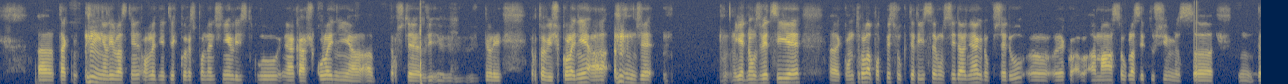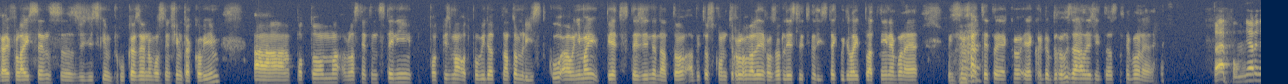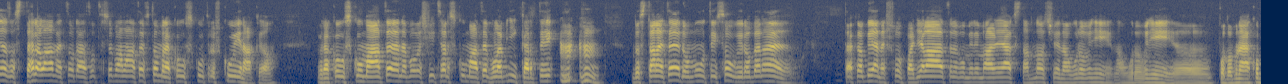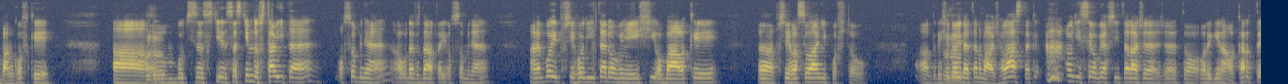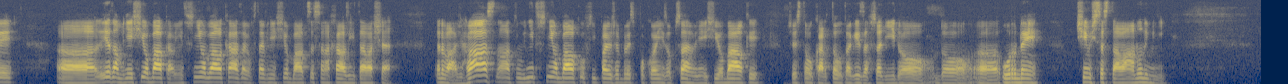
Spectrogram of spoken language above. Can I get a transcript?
tak měli vlastně ohledně těch korespondenčních lístků nějaká školení a, a prostě byli proto vyškoleni a že jednou z věcí je eh, kontrola podpisu, který se musí dát nějak dopředu eh, jako, a má souhlasit, tuším, s hm, drive license, s řidičským průkazem nebo s něčím takovým. A potom vlastně ten stejný podpis má odpovídat na tom lístku a oni mají pět vteřin na to, aby to zkontrolovali, rozhodli, jestli ten lístek udělají platný nebo ne. Vnímáte to jako, jako dobrou záležitost nebo ne? To je poměrně zastaralá metoda, to třeba máte v tom Rakousku trošku jinak. Jo. V Rakousku máte, nebo ve Švýcarsku máte volební karty, dostanete je domů, ty jsou vyrobené tak, aby je nešlo padělat, nebo minimálně nějak snadno, či na úrovni, na úrovni e, podobné jako bankovky. A mm-hmm. buď se s, tím, se s tím dostavíte osobně a odevzdáte ji osobně, anebo ji přihodíte do vnější obálky e, při hlasování poštou. A když mm-hmm. dojde ten váš hlas, tak oni si ověří teda, že, že je to originál karty, Eh, je tam vnější obálka, vnitřní obálka, tak v té vnější obálce se nachází ta vaše, ten váš hlas, no a tu vnitřní obálku v případě, že byli spokojeni s obsahem vnější obálky, že s tou kartou, tak ji zařadí do, do uh, urny, čímž se stává anonymní.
